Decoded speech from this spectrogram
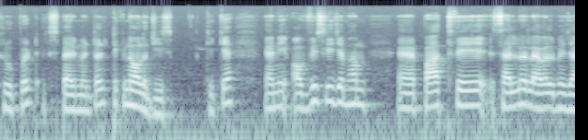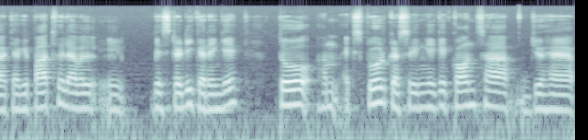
throughput experimental technologies, ठीक है? यानी ऑब्वियसली जब हम पाथवे सेलुलर लेवल में जाके आगे पाथवे लेवल पे स्टडी करेंगे तो हम एक्सप्लोर कर सकेंगे कि कौन सा जो है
